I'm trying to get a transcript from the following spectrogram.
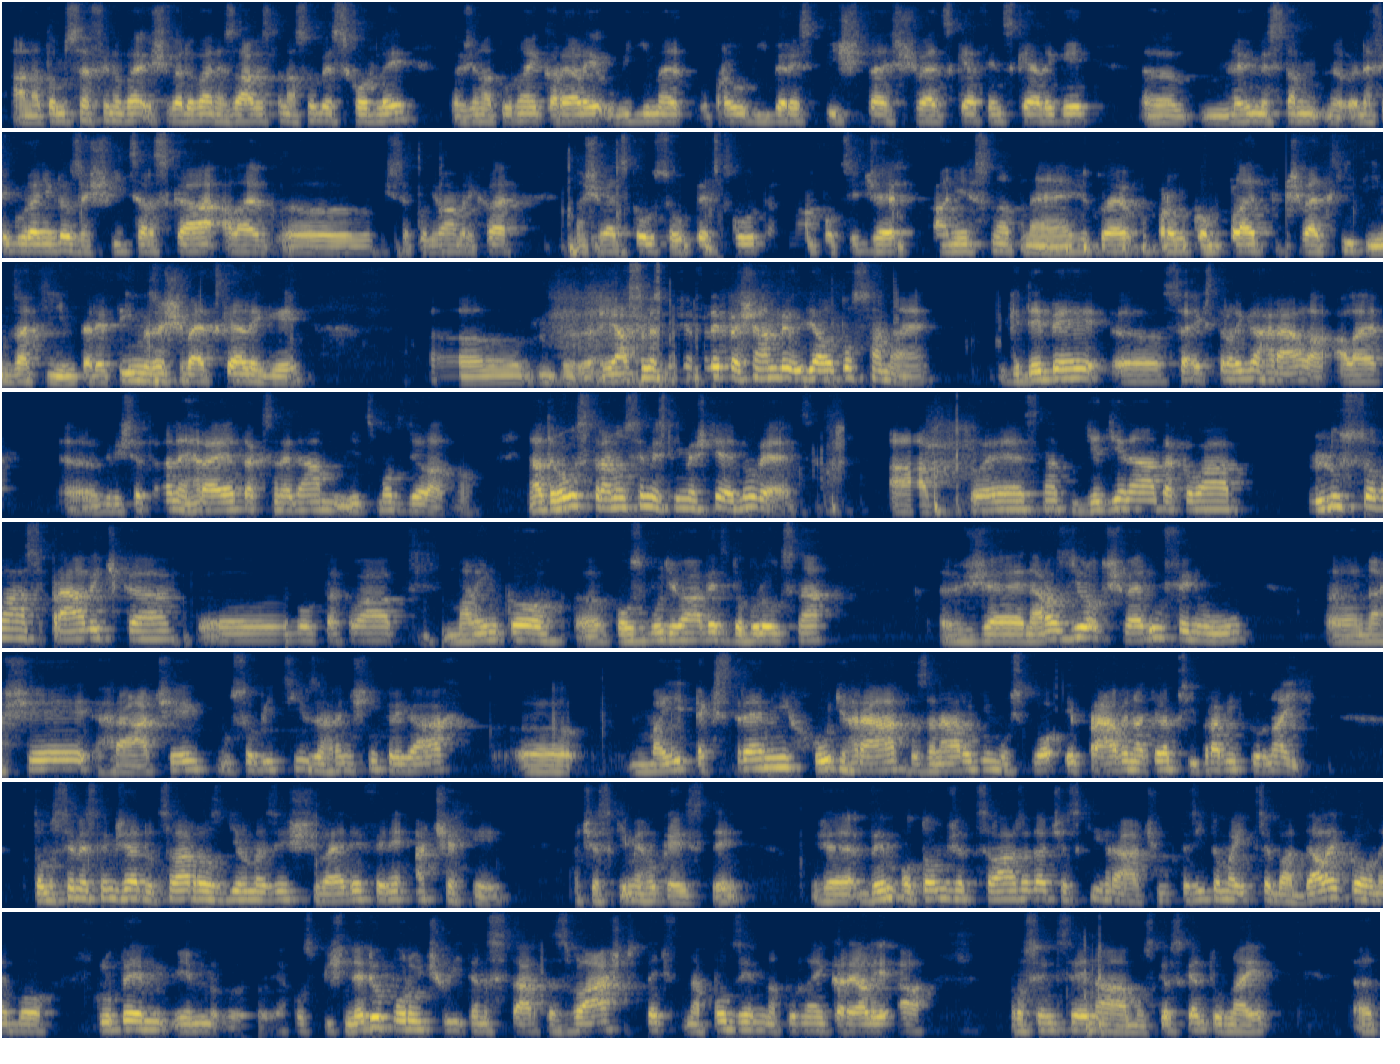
a na tom se Finové i Švedové nezávisle na sobě shodli, takže na turnaji Karely uvidíme opravdu výběry spíš té švédské, finské ligy. Eh, nevím, jestli tam nefiguruje někdo ze Švýcarska, ale eh, když se podívám rychle na švédskou soupisku, tak mám pocit, že ani snad ne, že to je opravdu komplet švédský tým zatím, tedy tým ze švédské ligy. Eh, já si myslím, že Filip Pešán by udělal to samé, kdyby se Extraliga hrála, ale když se teda nehraje, tak se nedá nic moc dělat. No. Na druhou stranu si myslím ještě jednu věc. A to je snad jediná taková plusová zprávička, eh, nebo taková malinko eh, pozbudivá věc do budoucna, že na rozdíl od Švédů, Finů, naši hráči působící v zahraničních ligách mají extrémní chuť hrát za národní mužstvo i právě na těle přípravných turnajích. V tom si myslím, že je docela rozdíl mezi Švédy, Finy a Čechy a českými hokejisty, že vím o tom, že celá řada českých hráčů, kteří to mají třeba daleko nebo kluby jim, jim jako spíš nedoporučují ten start, zvlášť teď na podzim na turnaji Karely a v prosinci na moskevském turnaji,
